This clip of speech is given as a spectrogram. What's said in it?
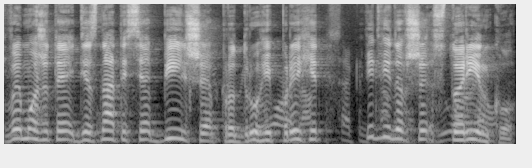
Ви можете дізнатися більше про другий прихід, відвідавши сторінку.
